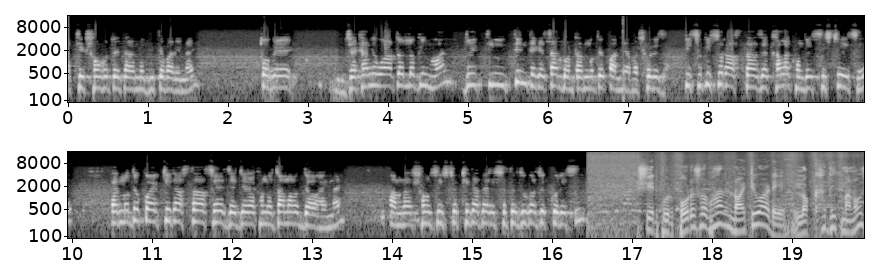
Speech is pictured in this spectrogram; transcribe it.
আর্থিক সংকটের কারণে দিতে পারি নাই। তবে যেখানে ওয়াটার লগিং হয়, দুই, তিন তিন থেকে চার ঘণ্টার মধ্যে পানি আবার সরে যায়। কিছু কিছু রাস্তা যে খালাখন্দের সৃষ্টি হয়েছে, এর মধ্যে কয়েকটি রাস্তা আছে যে এখনও জামানত দেওয়া হয় নাই। আমরা সংশ্লিষ্ট ঠিকাদারের সাথে যোগাযোগ করেছি। শেরপুর পৌরসভার নয়টি ওয়ার্ডে লক্ষাধিক মানুষ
